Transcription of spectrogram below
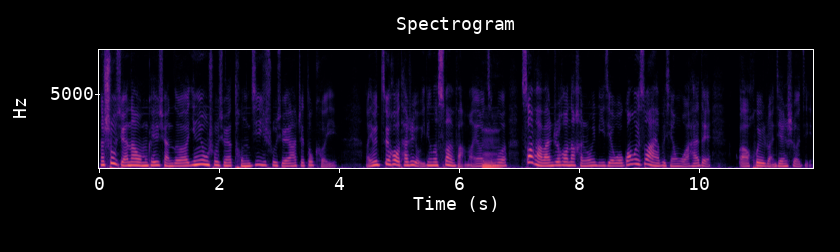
那数学呢，我们可以选择应用数学、统计数学啊，这都可以啊，因为最后它是有一定的算法嘛，要经过算法完之后，那很容易理解。我光会算还不行，我还得呃会软件设计。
